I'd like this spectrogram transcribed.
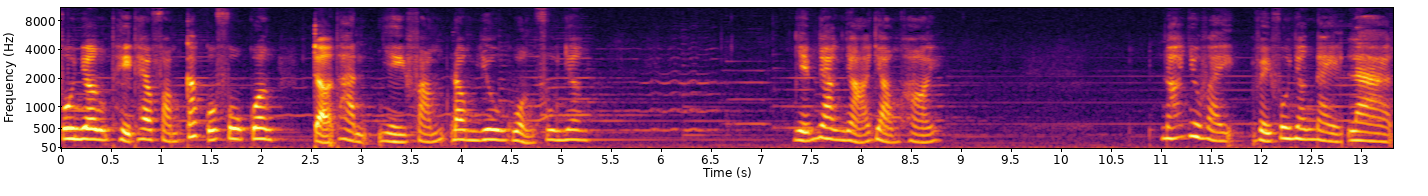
phu nhân thì theo phẩm cấp của phu quân, trở thành nhị phẩm đông dương quận phu nhân. Nhiễm nhân nhỏ giọng hỏi, nói như vậy, vị phu nhân này là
